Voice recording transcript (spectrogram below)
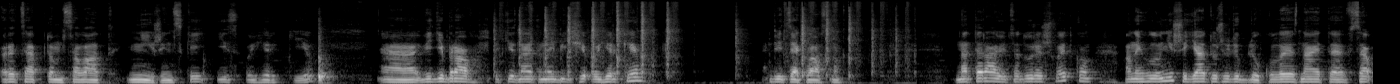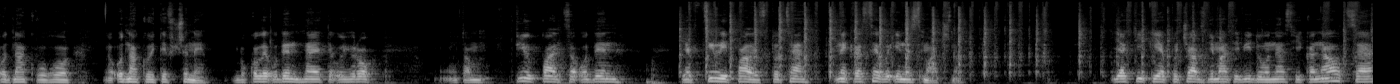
рецептом салат ніжинський із огірків. Е, Відібрав такі, знаєте, найбільші огірки. Дивіться, класно. Натираються дуже швидко, а найголовніше, я дуже люблю, коли, знаєте, все однакового, однакової товщини. Бо коли один, знаєте, огірок там пів пальця, один як цілий палець, то це некрасиво і не смачно. Як тільки я почав знімати відео на свій канал, це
